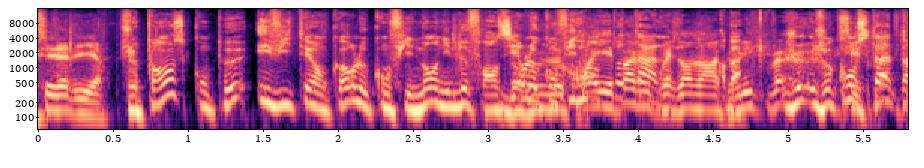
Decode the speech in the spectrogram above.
C'est-à-dire? Je pense qu'on peut éviter encore le confinement en Ile-de-France. Le vous ne croyez pas total. que le président de la Ah bah, République je, je constate que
